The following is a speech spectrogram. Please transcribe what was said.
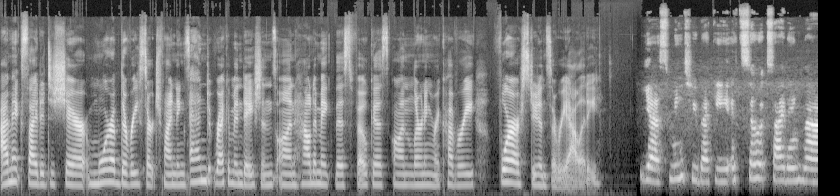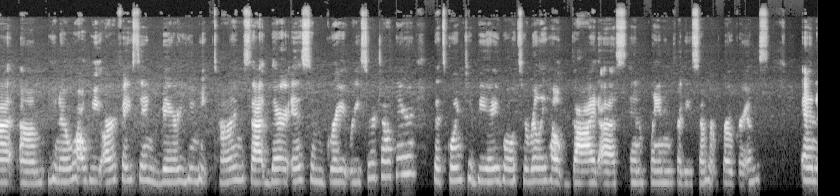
I'm excited to share more of the research findings and recommendations on how to make this focus on learning recovery for our students a reality. Yes, me too, Becky. It's so exciting that, um, you know, while we are facing very unique times, that there is some great research out there that's going to be able to really help guide us in planning for these summer programs. And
